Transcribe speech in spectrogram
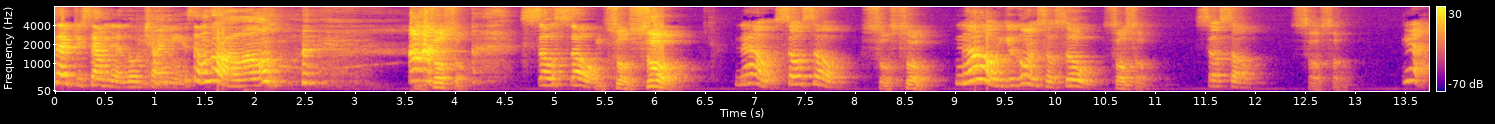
Except you sounded a little Chinese. So so. so so. So so. So so. No, so so. So so. No, you're going so so. So so. So so. So so. Yeah.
